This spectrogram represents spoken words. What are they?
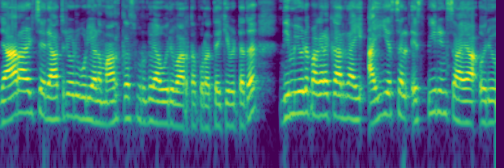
ഞായറാഴ്ച രാത്രിയോടുകൂടിയാണ് മാർക്കസ് മുർഗില ഒരു വാർത്ത പുറത്തേക്ക് വിട്ടത്. ദിമിയുടെ പകരക്കാരനായി ഐ എസ് എൽ എക്സ്പീരിയൻസ് ആയ ഒരു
